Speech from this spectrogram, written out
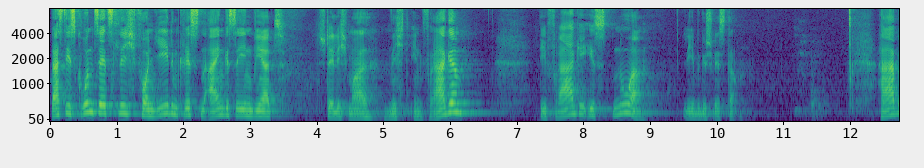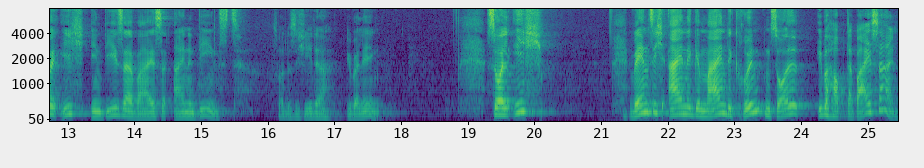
Dass dies grundsätzlich von jedem Christen eingesehen wird, stelle ich mal nicht in Frage. Die Frage ist nur, liebe Geschwister, habe ich in dieser Weise einen Dienst? Sollte sich jeder überlegen. Soll ich wenn sich eine Gemeinde gründen soll, überhaupt dabei sein.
